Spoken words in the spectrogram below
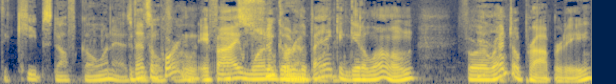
to keep stuff going as That's go important. forward. If I want to go to the important. bank and get a loan for a rental property,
